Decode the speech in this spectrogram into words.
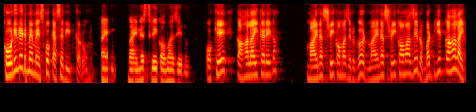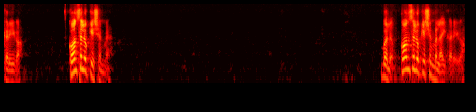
कोऑर्डिनेट में मैं इसको कैसे रीड करूँ? Minus three comma zero okay कहा लाई करेगा? Minus three comma zero good minus three comma zero but ये कहा लाई करेगा? कौन से लोकेशन में? बोलो कौन से लोकेशन में लाई करेगा?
